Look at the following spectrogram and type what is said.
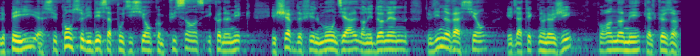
Le pays a su consolider sa position comme puissance économique et chef de file mondial dans les domaines de l'innovation et de la technologie, pour en nommer quelques-uns.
